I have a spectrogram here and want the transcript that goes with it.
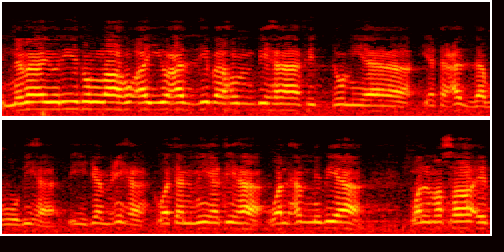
إنما يريد الله أن يعذبهم بها في الدنيا يتعذبوا بها في جمعها وتنميتها والهم بها والمصائب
